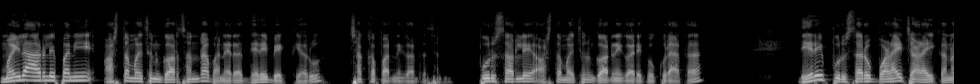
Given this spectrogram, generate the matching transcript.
महिलाहरूले पनि हस्तमैथुन गर्छन् र भनेर धेरै व्यक्तिहरू छक्क पर्ने गर्दछन्। पुरुषहरूले हस्तमैथुन गर्ने गरेको कुरा त धेरै पुरुषहरू बढाइ चढाइकन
